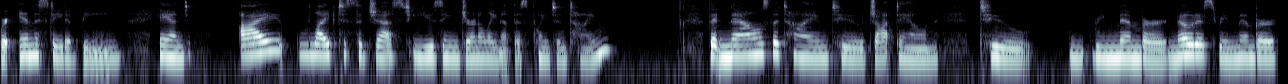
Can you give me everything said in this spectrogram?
We're in the state of being. And I like to suggest using journaling at this point in time. That now's the time to jot down, to remember, notice, remember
